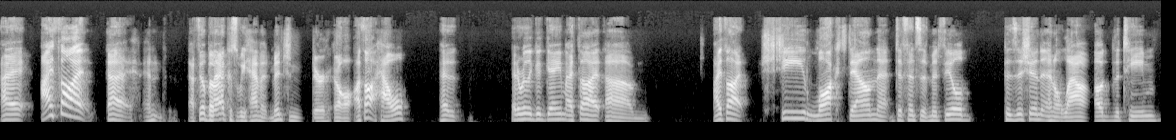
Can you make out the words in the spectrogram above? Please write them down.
I I thought, uh, and I feel bad because we haven't mentioned her at all. I thought Howell had had a really good game. I thought, um, I thought she locked down that defensive midfield position and allowed the team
